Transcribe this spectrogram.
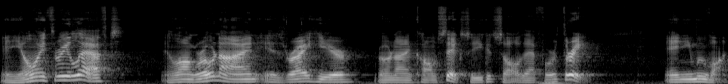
and the only 3 left along row 9 is right here, row 9, column 6. So you could solve that for a 3. And you move on.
